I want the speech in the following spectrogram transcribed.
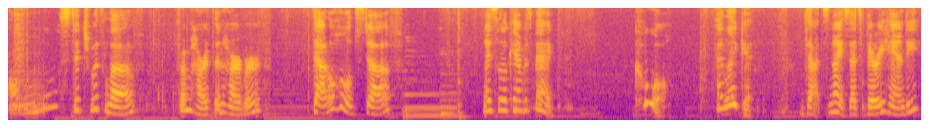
Oh, Stitch with Love from Hearth and Harbor. That'll hold stuff. Nice little canvas bag. Cool. I like it. That's nice. That's very handy.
